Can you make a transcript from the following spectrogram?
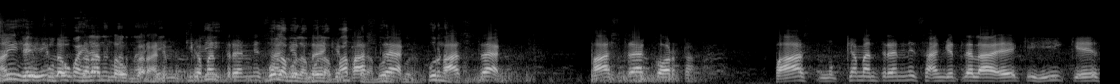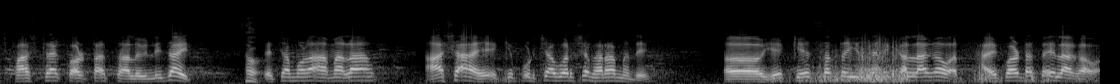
हे लवकर. आणि मुख्यमंत्र्यांनी fast track fast track fast track court fast मुख्यमंत्र्यांनी सांगितलेलं आहे की ही केस फास्ट ट्रॅक कोर्टात चालवली जाईल. हो. त्याच्यामुळं आम्हाला आशा आहे की पुढच्या वर्षभरामध्ये हे केस आता इथं निकाल लागावाच. हायकोर्टातही लागावा.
